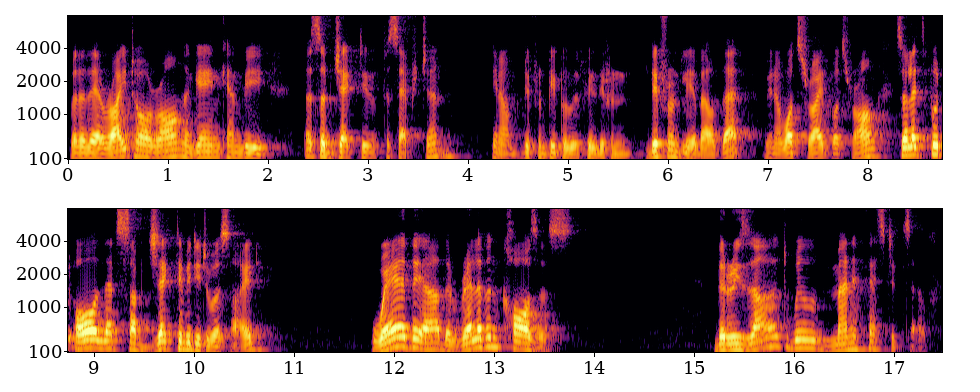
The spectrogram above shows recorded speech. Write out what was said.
whether they're right or wrong, again, can be a subjective perception. You know different people will feel different differently about that. You know what's right what's wrong. So let's put all that subjectivity to a side. Where they are the relevant causes the result will manifest itself.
